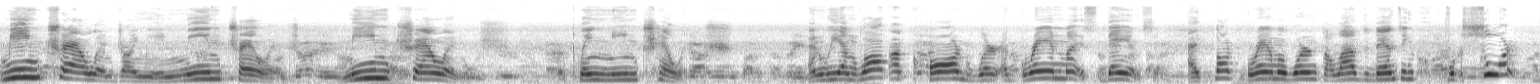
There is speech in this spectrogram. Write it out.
meme challenge, I mean. Meme challenge. Meme challenge. We're playing meme challenge. And we unlock a card where a grandma is dancing. I thought grandma weren't allowed to dancing for sore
